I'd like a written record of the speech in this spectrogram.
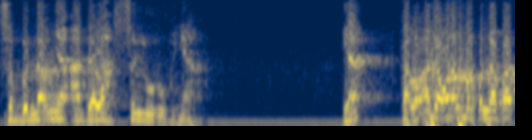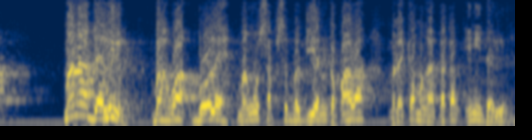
sebenarnya adalah seluruhnya. Ya, kalau ada orang berpendapat mana dalil bahwa boleh mengusap sebagian kepala, mereka mengatakan ini dalilnya.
